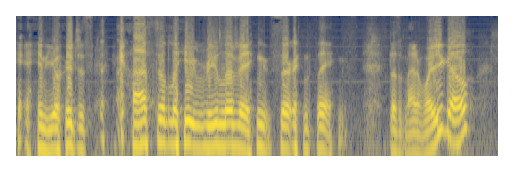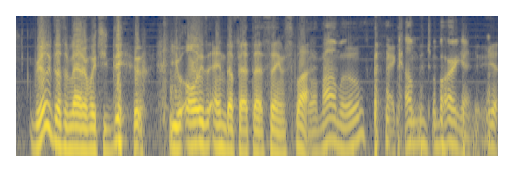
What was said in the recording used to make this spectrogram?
and you're just constantly reliving certain things. Doesn't matter where you go. Really doesn't matter what you do. You always end up at that same spot. Dormammu, I come to bargain. Yes.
